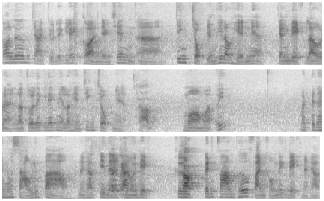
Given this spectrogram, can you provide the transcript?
ก็เริ่มจากจุดเล็กๆ ก่อนอย่างเช่นอ่าจิ้งจกอย่างที่เราเห็นเนี่ยอย่างเด็กเราเนี่ยเราตัวเล็กๆเนี่ยเราเห็นจิ้งจกเนี่ยครับมองว่าเอ้ยมันเป็นไดโนเสาร์หรือเปล่านะครับ จินตนาการของเด็กคือครับเป็นความเพ้อฝันของเด็กๆนะครับ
